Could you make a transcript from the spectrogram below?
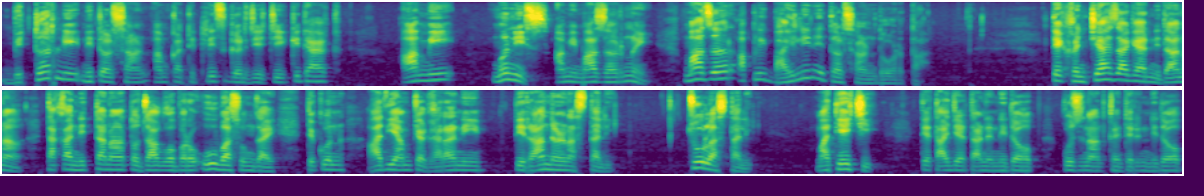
भितरली नितळसाण आमकां तितलीच गरजेची. कित्याक? आमी मनीस आमी माजर न्हय. माजर आपली भायली नितळसाण दवरता. ते खंयच्याय जाग्यार न्हिदना ताका न्हिदतना तो जागो बरो उब आसूंक जाय. देखून आदीं आमच्या घरांनी ती रांदण आसताली चूल आसताली मातयेची. ते ताजेर ताणें न्हिदप कुजनांत खंय तरी न्हिदप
